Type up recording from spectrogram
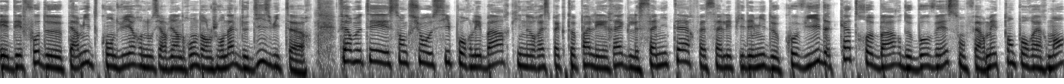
et défaut de permis de conduire. Nous y reviendrons dans le journal de 18h. Fermeté et sanctions aussi pour les bars qui ne respectent pas les règles sanitaires face à l'épidémie de Covid. Quatre bars de Beauvais sont fermés temporairement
